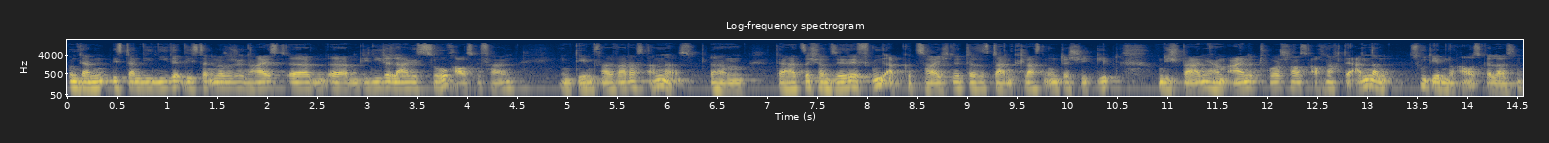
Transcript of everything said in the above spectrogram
und dann ist dann die Nieder, wie es dann immer so schön heißt, ähm, ähm, die Niederlage ist zu hoch ausgefallen. In dem Fall war das anders. Ähm, da hat sich schon sehr, sehr früh abgezeichnet, dass es da einen Klassenunterschied gibt. Und die Spanier haben eine Torchance auch nach der anderen zudem noch ausgelassen.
